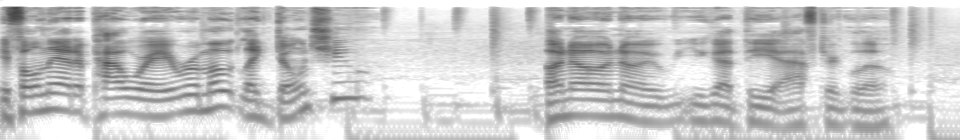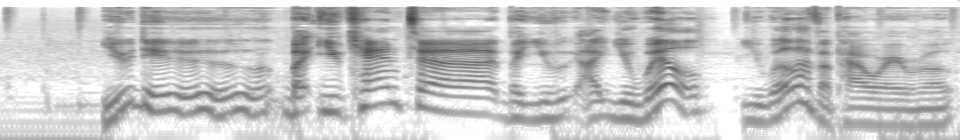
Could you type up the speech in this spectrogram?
If only I had a PowerA remote, like, don't you? Oh, no, no, you got the afterglow. You do, but you can't. Uh, but you uh, you will. You will have a PowerA remote.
